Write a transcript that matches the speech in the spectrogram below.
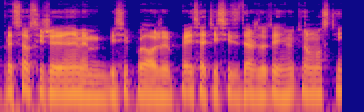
predstav si, že neviem, by si povedal, že 50 tisíc dáš do tej nehnuteľnosti,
